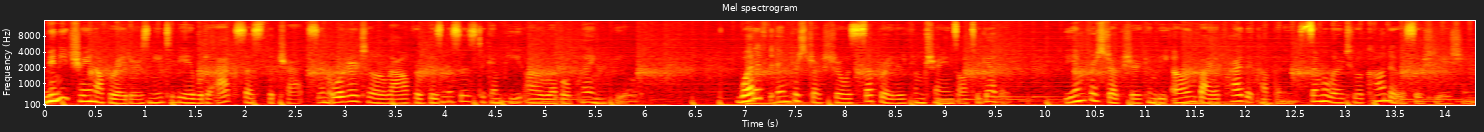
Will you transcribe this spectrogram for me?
Many train operators need to be able to access the tracks in order to allow for businesses to compete on a level playing field. What if the infrastructure was separated from trains altogether? The infrastructure can be owned by a private company, similar to a condo association,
